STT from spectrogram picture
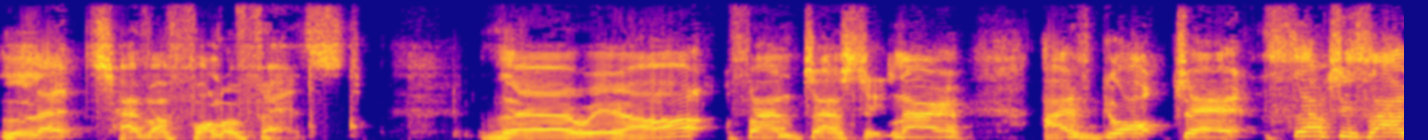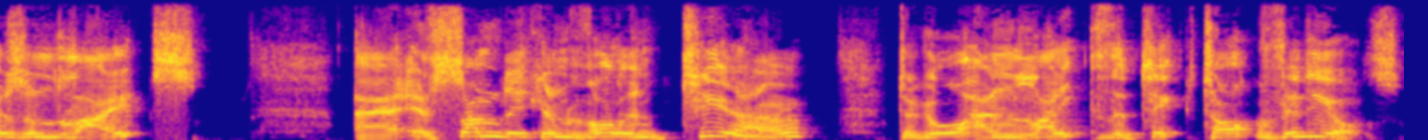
Let's have a follow fest. There we are. Fantastic. Now, I've got uh, 30,000 likes uh, if somebody can volunteer to go and like the TikTok videos.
